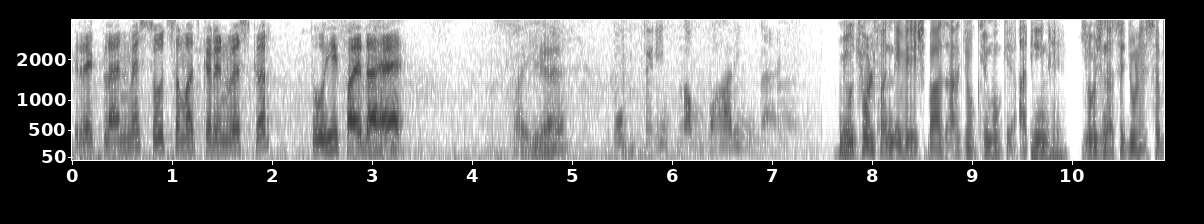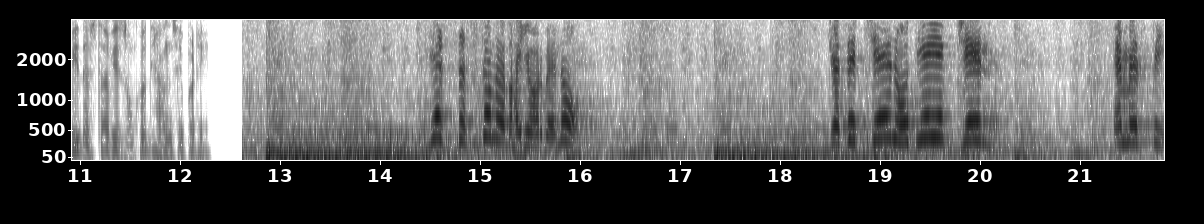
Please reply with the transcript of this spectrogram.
डायरेक्ट प्लान में सोच समझ कर इन्वेस्ट कर तो ही फ़ायदा है। सही है। ओ, तेरी इतना भारी बैग म्यूचुअल फंड निवेश बाज़ार जोखिमों के अधीन है। योजना से जुड़े सभी दस्तावेजों को ध्यान से पढ़ें। ये सिस्टम है भाइयों और बहनों। जैसे चेन होती है एक चेन है। एमएसपी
